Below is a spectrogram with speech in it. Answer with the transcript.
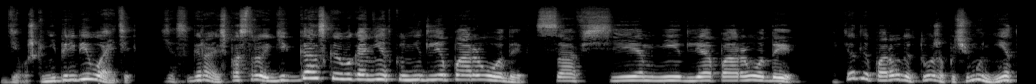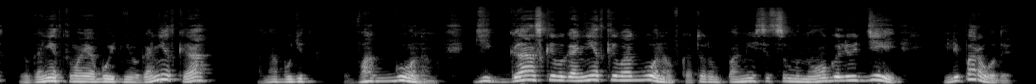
Девушка, не перебивайте. Я собираюсь построить гигантскую вагонетку не для породы. Совсем не для породы. Хотя для породы тоже. Почему нет? Вагонетка моя будет не вагонетка, а она будет вагоном, гигантской вагонеткой-вагоном, в котором поместится много людей или породы.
